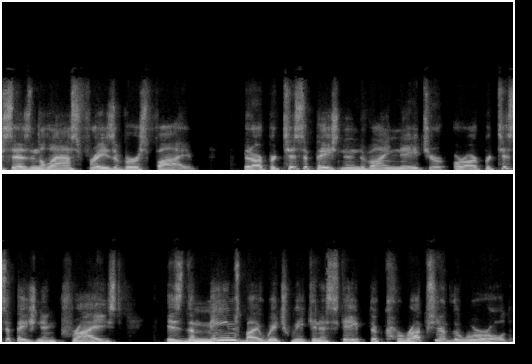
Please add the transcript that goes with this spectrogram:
says in the last phrase of verse 5 that our participation in divine nature or our participation in Christ is the means by which we can escape the corruption of the world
